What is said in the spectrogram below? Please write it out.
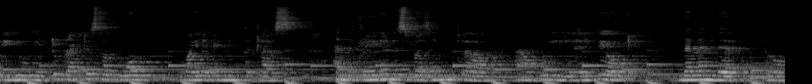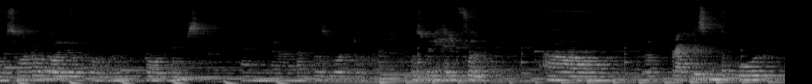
you get to practice the code while attending the class and the trainer is present uh, who will help you out then and there to sort out all your problem, problems was what was very helpful. Um, practicing the code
